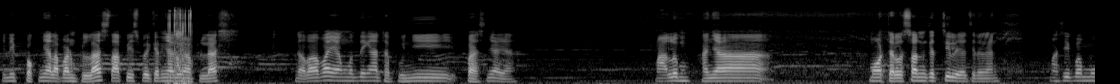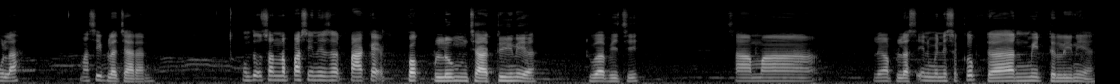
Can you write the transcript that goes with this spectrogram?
Ini boxnya 18 tapi speakernya 15 nggak apa-apa yang penting ada bunyi bassnya ya. Maklum hanya model sound kecil ya jangan masih pemula masih belajaran untuk sound lepas ini saya pakai box belum jadi ini ya. Dua biji. Sama 15 in mini scoop dan middle ini ya.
